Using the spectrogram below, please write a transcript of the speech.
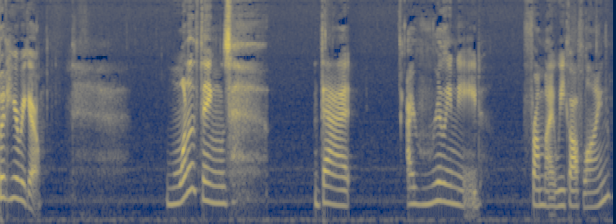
But here we go. One of the things that I really need from my week offline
